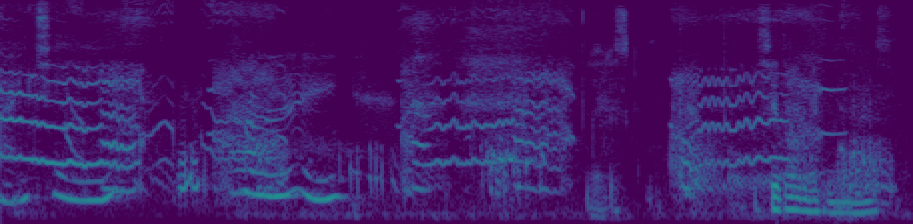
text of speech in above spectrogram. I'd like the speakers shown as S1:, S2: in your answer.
S1: Hi, Chase. Hi.
S2: Yeah, just, see don't make noise.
